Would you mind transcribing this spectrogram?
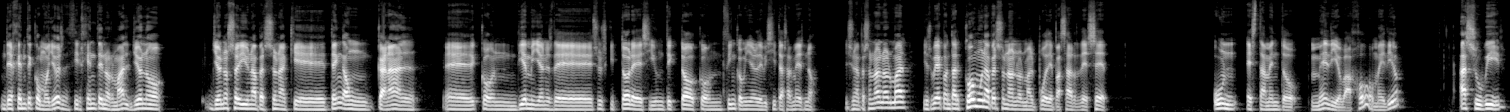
de gente como yo, es decir, gente normal. Yo no, yo no soy una persona que tenga un canal eh, con 10 millones de suscriptores y un TikTok con 5 millones de visitas al mes, no. Es una persona normal y os voy a contar cómo una persona normal puede pasar de ser un estamento medio bajo o medio a subir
